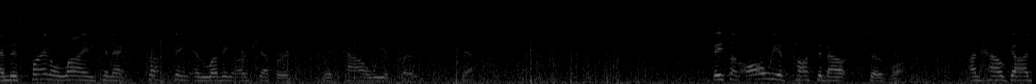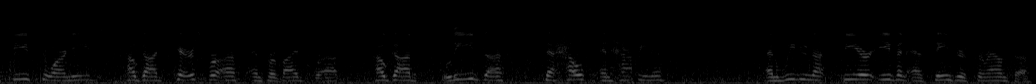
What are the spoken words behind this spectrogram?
And this final line connects trusting and loving our shepherd with how we approach death. Based on all we have talked about so far, on how God sees to our needs, how God cares for us and provides for us, how God leads us to health and happiness, and we do not fear even as danger surrounds us,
